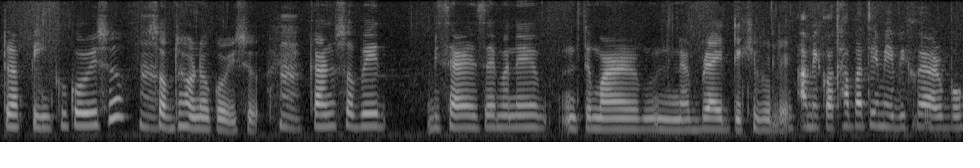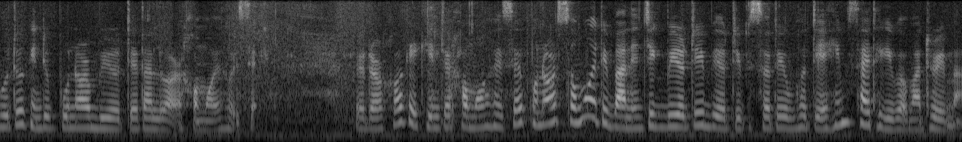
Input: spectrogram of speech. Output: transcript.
তোমাৰ পিংকো কৰিছোঁ চব ধৰণৰ কৰিছোঁ। কাৰণ চবেই বিচাৰে যে মানে তোমাৰ ব্ৰাইট দেখিবলৈ। আমি কথা পাতিম এই বিষয়ে আৰু বহুতো কিন্তু পুনৰ বিৰতি এটা লোৱাৰ সময় হৈছে। দৰ্শক এইখিনিতে সময় হৈছে। পুনৰ চমু এটি বাণিজ্যিক বিৰতিৰ বিৰতিৰ পিছতে উভতি আহিম। চাই থাকিব মাধুৰীমা।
